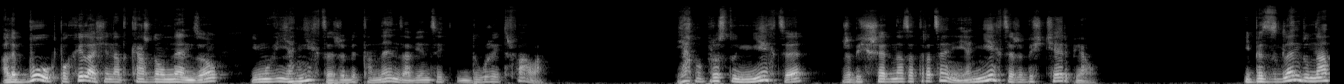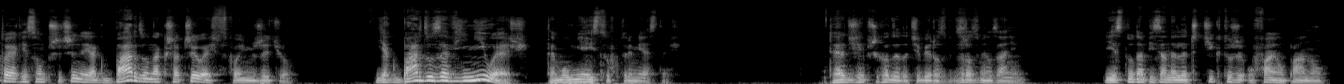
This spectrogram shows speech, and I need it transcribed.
Ale Bóg pochyla się nad każdą nędzą i mówi: Ja nie chcę, żeby ta nędza więcej dłużej trwała. Ja po prostu nie chcę, żebyś szedł na zatracenie. Ja nie chcę, żebyś cierpiał. I bez względu na to, jakie są przyczyny, jak bardzo nakrzaczyłeś w swoim życiu, jak bardzo zawiniłeś temu miejscu, w którym jesteś, to ja dzisiaj przychodzę do Ciebie roz z rozwiązaniem. Jest tu napisane, lecz ci, którzy ufają Panu,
